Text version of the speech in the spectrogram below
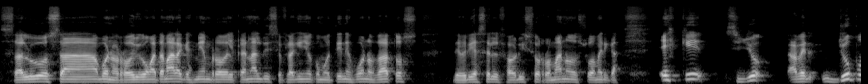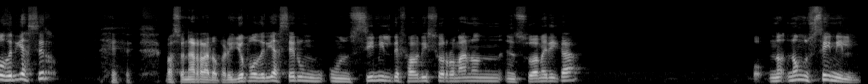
Saludos a, bueno, Rodrigo Matamala, que es miembro del canal, dice, Flaquiño, como tienes buenos datos, debería ser el Fabricio Romano de Sudamérica. Es que, si yo, a ver, yo podría ser, va a sonar raro, pero yo podría ser un, símil de Fabricio Romano en, Sudamérica. No, no un símil,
